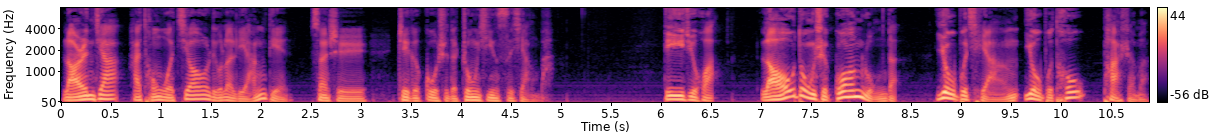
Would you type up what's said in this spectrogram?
老人家还同我交流了两点，算是这个故事的中心思想吧。第一句话：劳动是光荣的，又不抢又不偷，怕什么？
